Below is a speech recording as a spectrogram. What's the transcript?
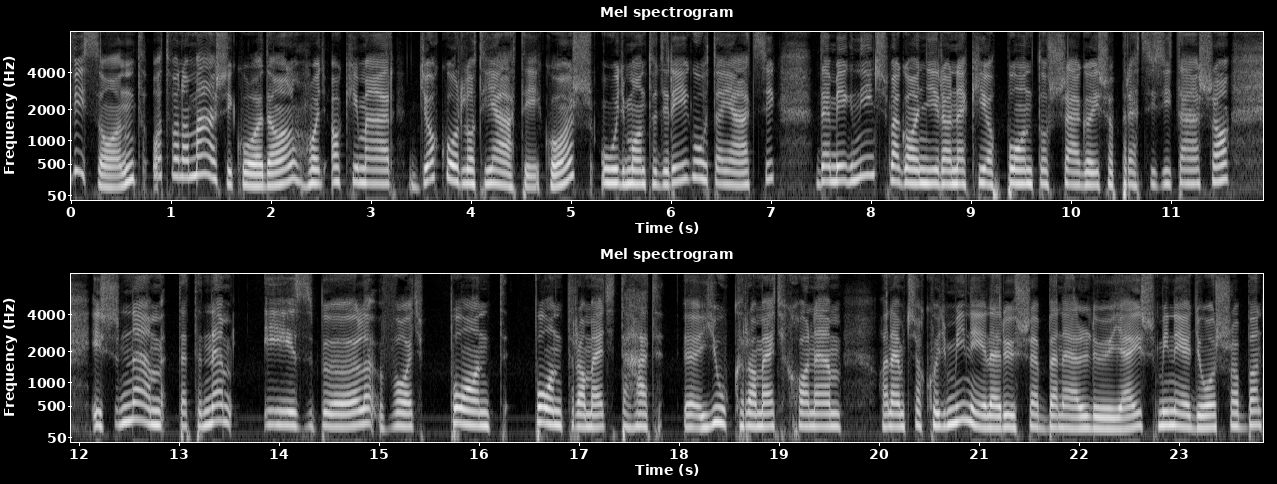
Viszont ott van a másik oldal, hogy aki már gyakorlott játékos, úgy mond, hogy régóta játszik, de még nincs meg annyira neki a pontossága és a precizitása, és nem, tehát nem észből vagy pont pontra megy, tehát lyukra megy, hanem, hanem csak, hogy minél erősebben ellője, és minél gyorsabban,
